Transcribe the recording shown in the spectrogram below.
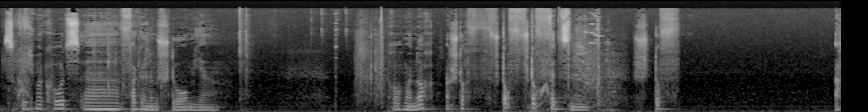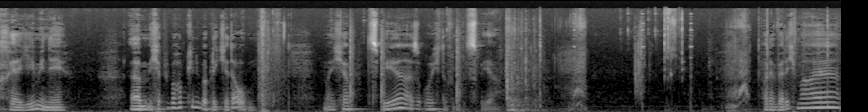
Jetzt gucke ich mal kurz. Äh, Fackeln im Sturm hier. Braucht man noch? Ach, Stoff, Stoff, Stofffetzen. Stoff. Ach, Herr Jemine. Ähm, ich habe überhaupt keinen Überblick hier da oben. Ich habe zwei, also brauche ich davon zwei. Aber dann werde ich mal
